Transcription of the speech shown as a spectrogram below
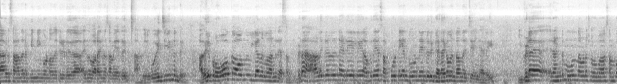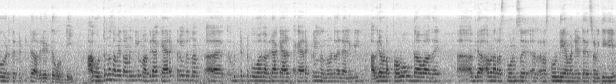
ആ ഒരു സാധനം പിന്നെയും കൊണ്ടുവന്നിട്ട് ഇടുക എന്ന് പറയുന്ന സമയത്ത് അവർ പോയി ചെയ്യുന്നുണ്ട്. അവർ പ്രൊവോക്ക് ആവുന്നില്ല എന്നുള്ളതാണ് രസം. ഇവിടെ ആളുകളുടെ ഇടയിൽ അവരെ സപ്പോർട്ട് ചെയ്യാൻ തോന്നുന്നതിന്റെ ഒരു ഘടകം എന്താണെന്ന് വെച്ച് കഴിഞ്ഞാൽ ഇവിടെ രണ്ട് മൂന്ന് തവണ ശോഭ ആ സംഭവം എടുത്തിട്ടിട്ട് അവരിട്ട് കൊട്ടി. ആ കൊട്ടുന്ന സമയത്താണെങ്കിലും അവർ ആ ക്യാരക്ടറിൽ നിന്ന് വിട്ടിട്ട് പോവാതെ അവർ ആ ക്യാരക്ടറിൽ നിന്നുകൊണ്ട് തന്നെ അല്ലെങ്കിൽ അവരവിടെ പ്രൊവോക്ഡ് ആവാതെ അവർ അവിടെ റെസ്പോൺസ് റെസ്പോണ്ട് ചെയ്യാൻ വേണ്ടിയിട്ട് ശ്രമിക്കുകയും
